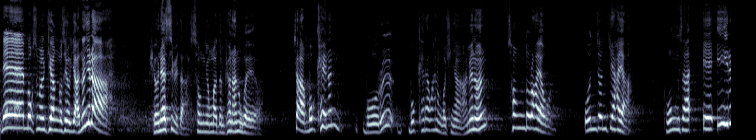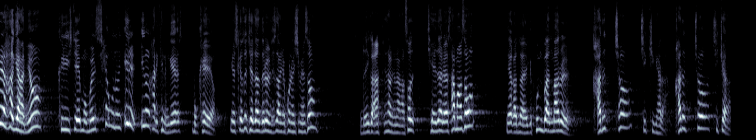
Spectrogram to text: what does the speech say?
내 목숨을 귀한 것을 여기지 않느니라 변했습니다. 성령 받은 변하는 거예요. 자, 목회는 뭐를 목회라고 하는 것이냐 하면은 성도로 하여금 온전케 하여 봉사의 일을 하게 하며 그리스도의 몸을 세우는 일 이걸 가리키는 게 목회예요. 예수께서 제자들을 세상에 보내시면서 너희가 세상에 나가서 제자를 삼아서 내가 너에게 분부한 말을 가르쳐 지키게 하라. 가르쳐 지키게 하라.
